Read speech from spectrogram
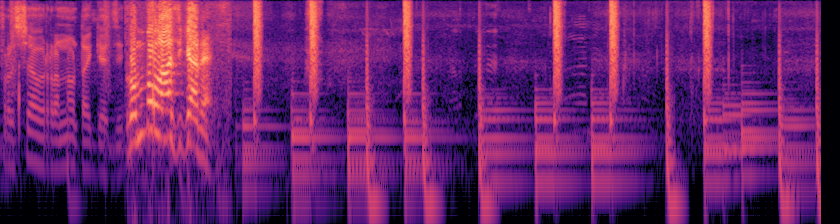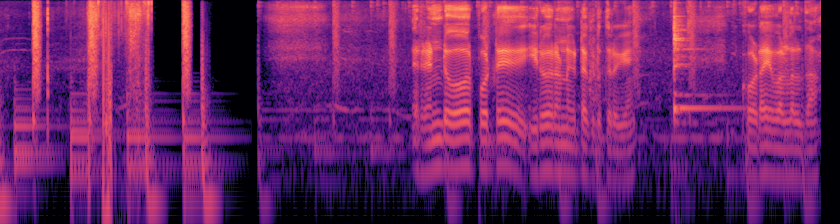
ஃப்ரெஷ்ஷாக ஒரு ரன் அவுட் ஆக்கியாச்சு. ரொம்ப வாசிக்காத. ரெண்டு ஓவர் போட்டு இருபது ரன்னுக்கிட்ட கொடுத்துருக்கேன். கொடை வள்ளல் தான்.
